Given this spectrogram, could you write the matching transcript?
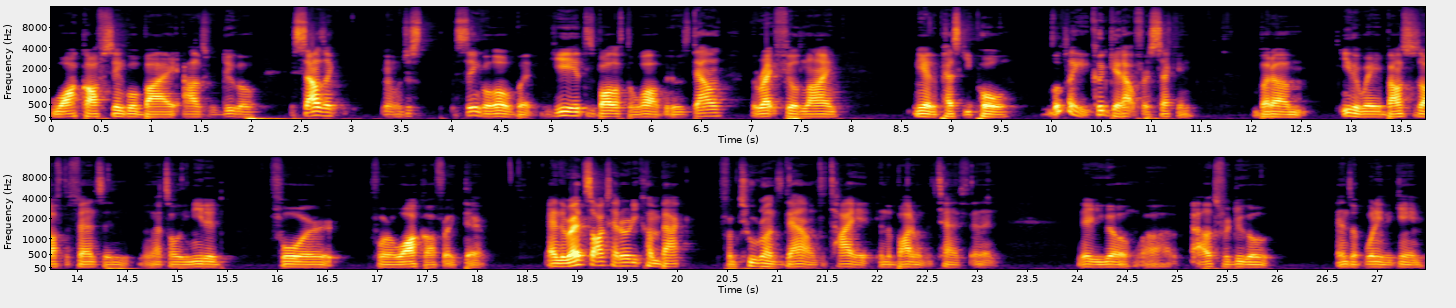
walk-off single by Alex Verdugo. It sounds like, you know, just a single, oh, but he hit this ball off the wall, but it was down the right field line near the pesky pole. Looked like it could get out for a second, but um, either way, bounces off the fence, and that's all he needed for for a walk off right there. And the Red Sox had already come back from two runs down to tie it in the bottom of the tenth, and then there you go. Uh, Alex Verdugo ends up winning the game.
